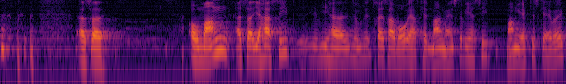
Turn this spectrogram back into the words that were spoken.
altså, og mange, altså jeg har set, vi har nu 33 år, vi har haft kendt mange mennesker, vi har set mange ægteskaber, ikke?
